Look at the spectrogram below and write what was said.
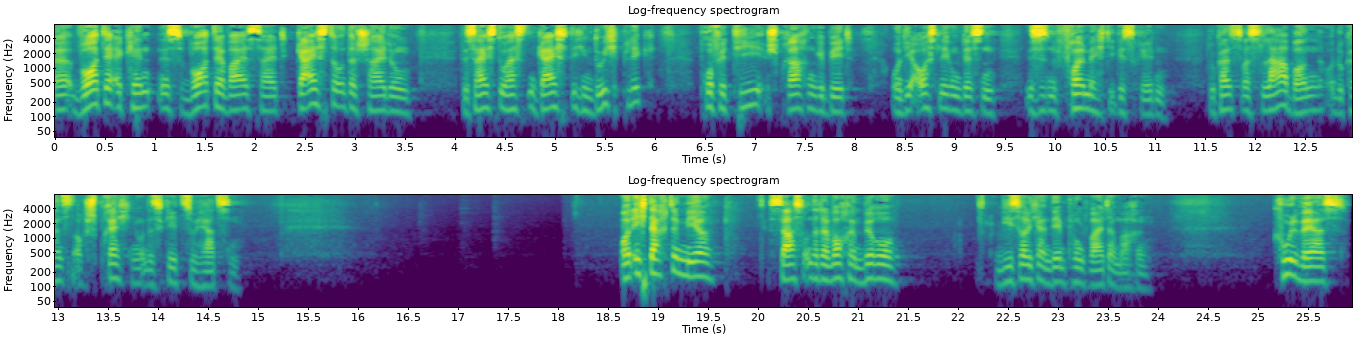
äh, Wort der Erkenntnis, Wort der Weisheit, Geisterunterscheidung. Das heißt, du hast einen geistlichen Durchblick, Prophetie, Sprachengebet und die Auslegung dessen, es ist ein vollmächtiges Reden. Du kannst was labern und du kannst auch sprechen und es geht zu Herzen. Und ich dachte mir, saß unter der Woche im Büro, wie soll ich an dem Punkt weitermachen? Cool wär's.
